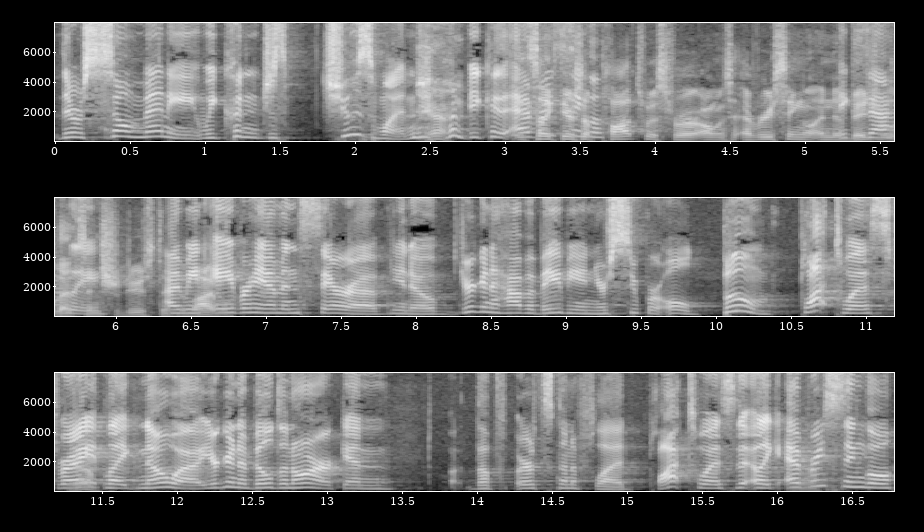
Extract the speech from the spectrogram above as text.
there were so many, we couldn't just choose one because It's like there's a plot twist for almost every single individual exactly. that's introduced in I mean, Bible. Abraham and Sarah. You know, you're going to have a baby and you're super old. Boom, plot twist, right? Yeah. Like Noah, you're going to build an ark and the earth's going to flood. Plot twist. Like every single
